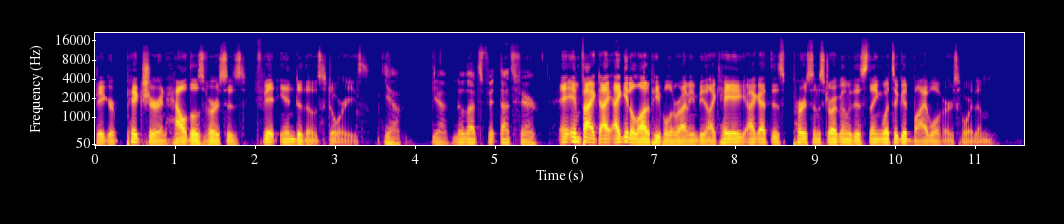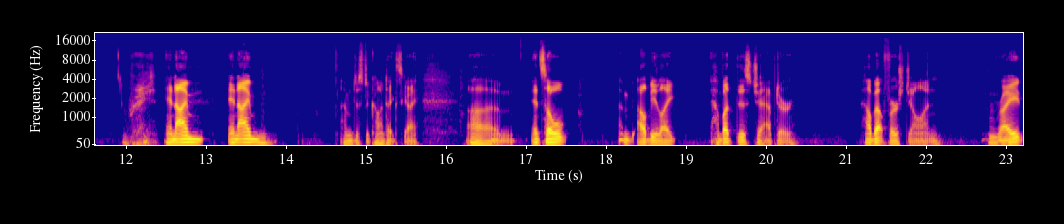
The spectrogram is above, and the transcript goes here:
bigger picture and how those verses fit into those stories. Yeah. Yeah. No, that's fit. That's fair. In fact, I, I get a lot of people to write me and be like, "Hey, I got this person struggling with this thing. What's a good Bible verse for them?" Right. And I'm and I'm I'm just a context guy, um, and so I'm, I'll be like, "How about this chapter? How about First John?" Hmm. right?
